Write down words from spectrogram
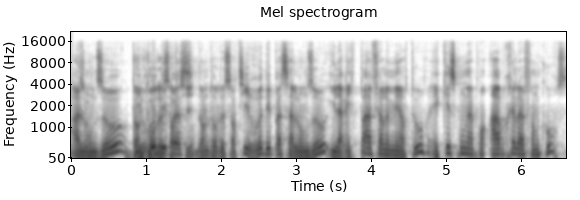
Alonso. Dans Il le tour de sortie. Dans le tour de sortie, il redépasse Alonso. Il n'arrive pas à faire le meilleur tour. Et qu'est-ce qu'on apprend après la fin de course?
